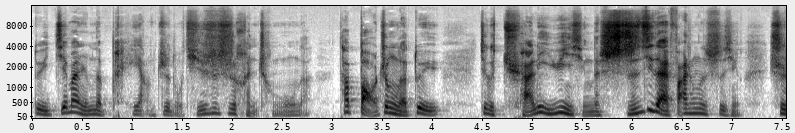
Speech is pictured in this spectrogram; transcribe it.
对于接班人们的培养制度其实是很成功的，它保证了对于这个权力运行的实际在发生的事情是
